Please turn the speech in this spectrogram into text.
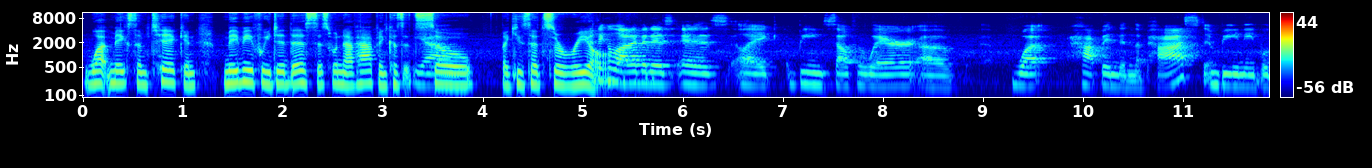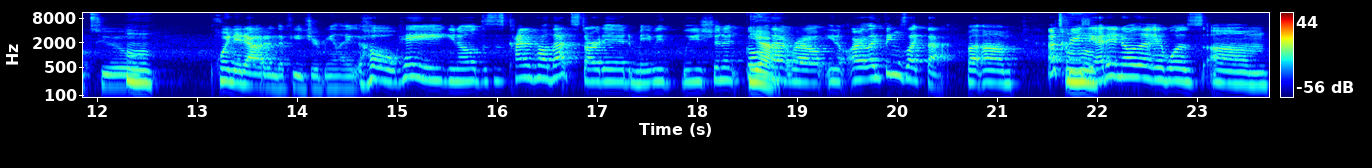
what makes him tick. And maybe if we did this, this wouldn't have happened because it's Yeah. so, like you said, surreal. I think a lot of it is is like being self aware of what happened in the past and being able to Mm-hmm. point it out in the future, being like, oh, hey, you know, this is kind of how that started. Maybe we shouldn't go Yeah. that route, you know, or like things like that. But um, that's crazy. Mm-hmm. I didn't know that it was um.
